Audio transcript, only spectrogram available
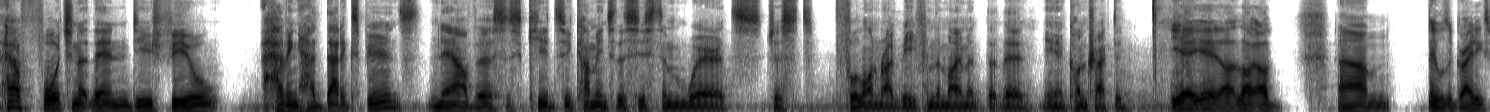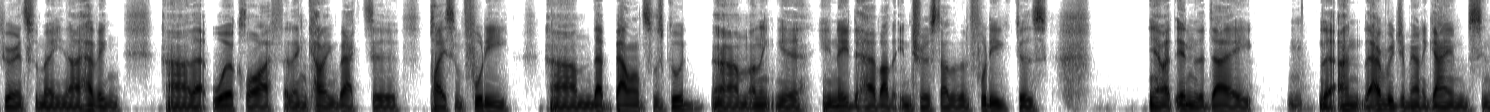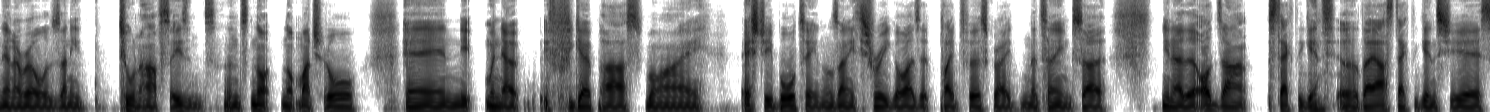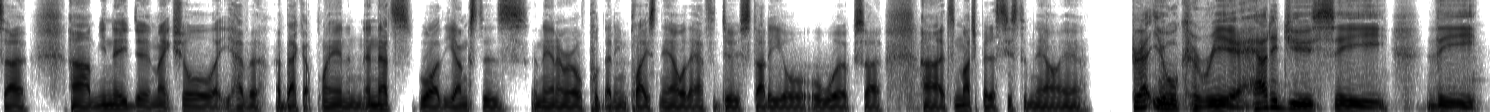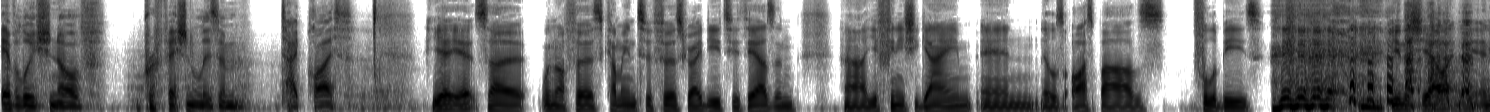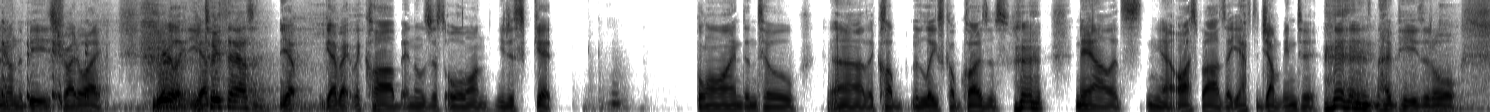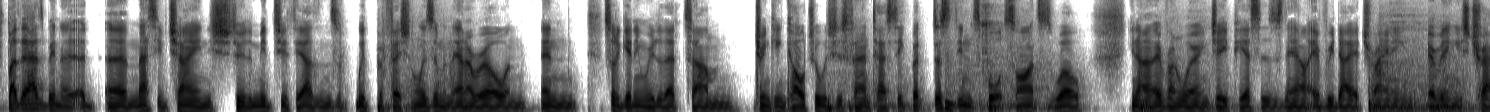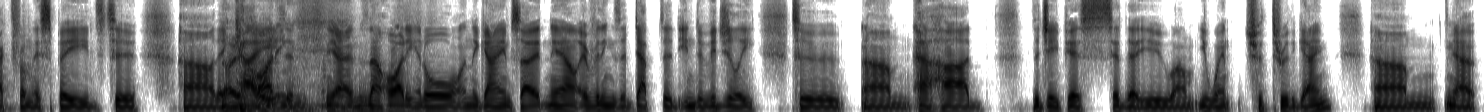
How fortunate then do you feel having had that experience now versus kids who come into the system where it's just full on rugby from the moment that they're you know, contracted? Yeah, yeah. Like I've, um, it was a great experience for me. You know, having uh, that work life, and then coming back to play some footy. Um, that balance was good. Um, I think you you need to have other interests other than footy because you know at the end of the day, the, un, the average amount of games in the NRL is only two and a half seasons, and it's not not much at all. And it, when you know, if you go past my SG ball team, there was only three guys that played first grade in the team. So, you know, the odds aren't stacked against. Uh, they are stacked against you. Yeah. So, um, you need to make sure that you have a, a backup plan, and, and that's why the youngsters in the NRL put that in place now, where they have to do study or, or work. So, uh, it's a much better system now. Yeah. Throughout your career, how did you see the evolution of professionalism take place? Yeah, yeah. So when I first come into first grade, year 2000, uh, you finish your game and there was ice baths full of beers. you're in the shower and you're, and you're on the beers straight away. Really? You In 2000? Yep. Go back to the club and it was just all on. You just get blind until uh, the club, the league's club closes. now it's you know ice bars that you have to jump into. There's no beers at all. But there has been a, a, a massive change through the mid 2000s with professionalism and the NRL and and sort of getting rid of that um, drinking culture, which is fantastic. But just in sports science as well, you know, everyone wearing GPSs now every day at training. Everything is tracked from their speeds to uh, their No Ks hiding. and yeah, and there's no hiding at all in the game. So now everything's adapted individually to um, how hard the GPS said that you um, you went thr- through the game. Um, you know,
